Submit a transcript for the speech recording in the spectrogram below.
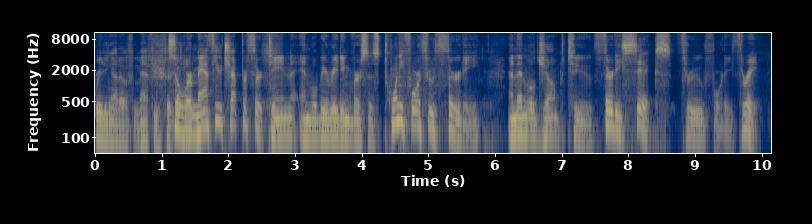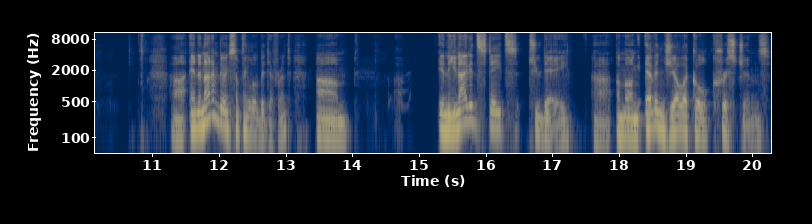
reading out of Matthew 13? So we're Matthew chapter 13, and we'll be reading verses 24 through 30, and then we'll jump to 36 through 43. Uh, and tonight I'm doing something a little bit different. Um, in the United States today, uh, among evangelical Christians,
